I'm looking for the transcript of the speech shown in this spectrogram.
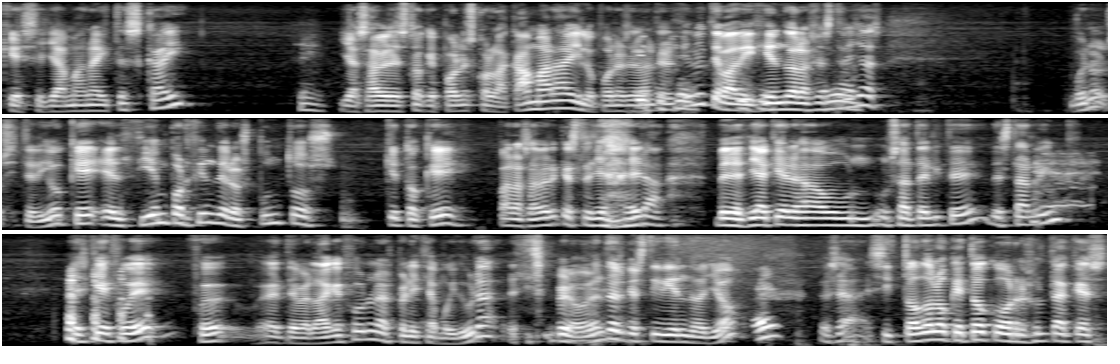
que se llama Night Sky. Ya sabes esto que pones con la cámara y lo pones delante del cielo y te va diciendo las estrellas. Bueno, si te digo que el 100% de los puntos que toqué para saber qué estrella era me decía que era un, un satélite de Starlink, es que fue fue eh, de verdad que fue una experiencia muy dura. Pero bueno, entonces, ¿qué estoy viendo yo? ¿Eh? O sea, si todo lo que toco resulta que es.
